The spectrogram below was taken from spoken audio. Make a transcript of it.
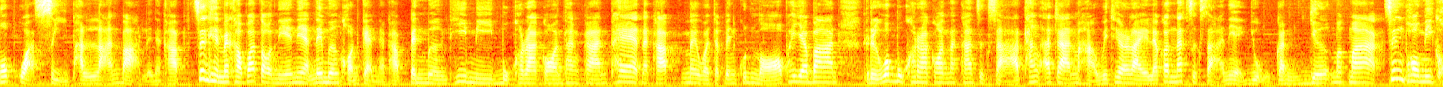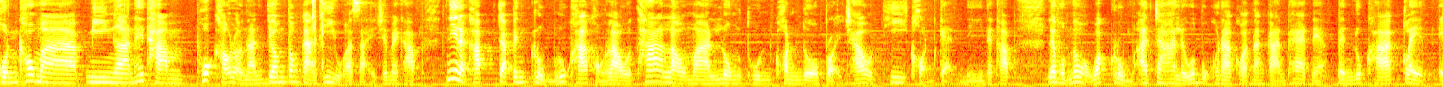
งบกว่า 4,000 ล้านบาทเลยนะครับ ซึ่งเห็นไหมครับว่าตอนนี้เนี่ยในเมืองขอนแก่นนะครับ เป็นเมืองที่มีบุคลากรทางการแพทย์นะครับ ไม่ว่าจะเป็นคุณหมอ พยาบาล หรือว่าบุคลากรทางการศึกษา ทั้งอาจารย์มหาวิทยาลัย แล้วก็นักศึกษาเนี่ยอยู่กันเยอะมากๆ ซึ่งพอมีคนเข้ามามีงานให้ทำพวกเขาเหล่านั้นย่อมต้องการที่อยู่อาศัยใช่ไหมครับ นี่แหละครับจะเป็นกลุ่มลูกค้าของเราถ้าเรามาลงทุนคอนโดปล่อยเช่าที่ขอนแก่นนี้นะครับและผมต้องบอกว่ากลุ่มอาจารย์หรือว่าบุคลากรทางการแพทย์เนี่ยเป็นลูกค้าเกรด A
